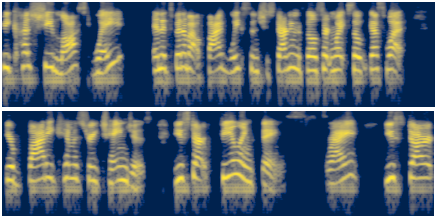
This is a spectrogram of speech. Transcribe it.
because she lost weight and it's been about five weeks since she's starting to feel a certain way. So, guess what? Your body chemistry changes. You start feeling things, right? You start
